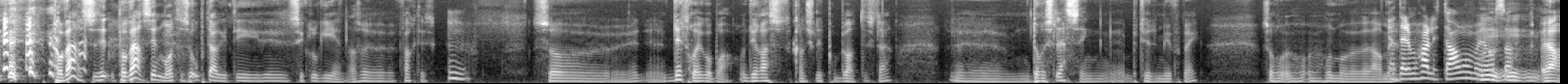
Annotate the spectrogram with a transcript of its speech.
på, hver, på hver sin måte så oppdaget de eh, psykologien, altså faktisk. Mm. Så eh, det tror jeg går bra. Og Duras kanskje litt problematisk der. Eh, Doris Lessing betydde mye for meg, så hun, hun må vel være Ja, dere må ha litt damer med Mm, også. mm, mm. Ja,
